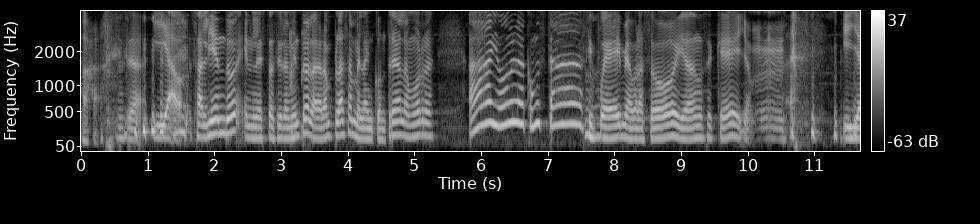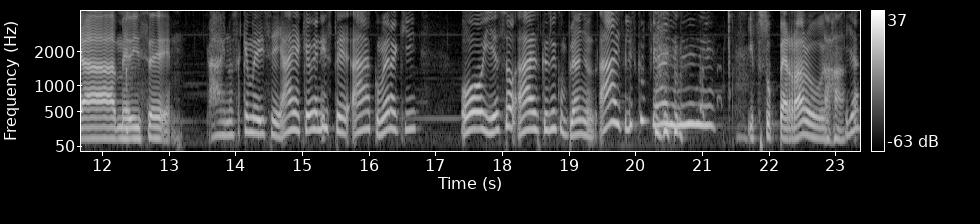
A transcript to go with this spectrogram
Ajá. O sea, y a- saliendo en el estacionamiento de la Gran Plaza me la encontré a la morra. Ay, hola, ¿cómo estás? Y fue y me abrazó y ya no sé qué. Y yo, "Mm". Y ya me dice, ay, no sé qué me dice. Ay, ¿a qué viniste? Ah, a comer aquí. Oh, ¿y eso? Ah, es que es mi cumpleaños. Ay, feliz cumpleaños. nene". y súper raro, güey. Ajá. Y ya.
